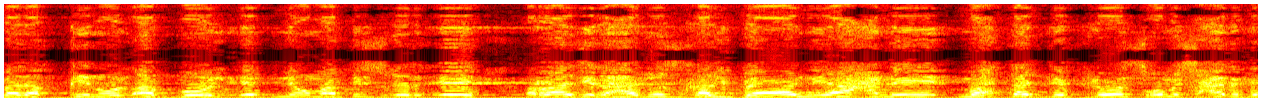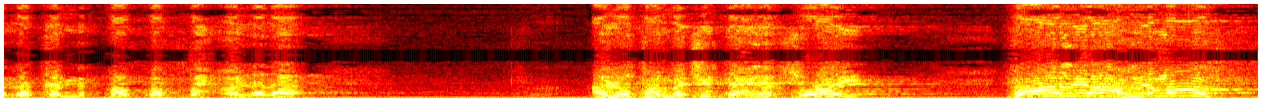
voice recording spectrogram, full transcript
بلقينه الاب والابن وما فيش غير إيه؟ راجل عجوز غلبان يعني محتاج فلوس ومش عارف إذا كان متنصر صح ولا لا. قال له طب ما تشد حيلك شوية. فقال يا أهل مصر.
